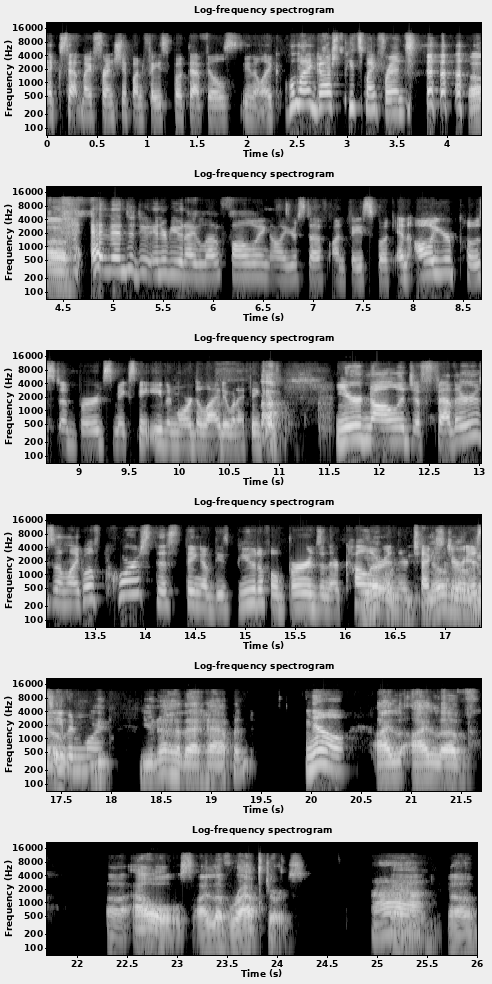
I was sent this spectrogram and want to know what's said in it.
accept my friendship on Facebook, that feels, you know, like, oh my gosh, Pete's my friend. uh, and then to do interview. And I love following all your stuff on Facebook and all your post of birds makes me even more delighted when I think of your knowledge of feathers. I'm like, well, of course, this thing of these beautiful birds and their color no, and their texture no, no, is even more. You, you, know how that happened? No. I, I love uh, owls. I love raptors. Ah. And, uh,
